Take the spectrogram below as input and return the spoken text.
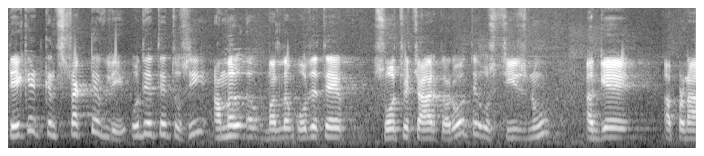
ਟੇਕ ਇਟ ਕੰਸਟਰਕਟਿਵਲੀ ਉਹਦੇ ਤੇ ਤੁਸੀਂ ਅਮਲ, ਮਤਲਬ ਉਹਦੇ ਤੇ ਸੋਚ ਵਿਚਾਰ ਕਰੋ ਤੇ ਉਸ ਚੀਜ਼ ਨੂੰ ਅੱਗੇ ਆਪਣਾ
